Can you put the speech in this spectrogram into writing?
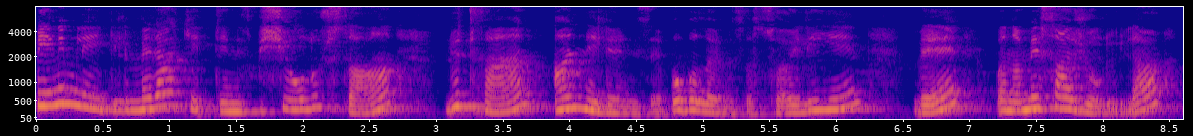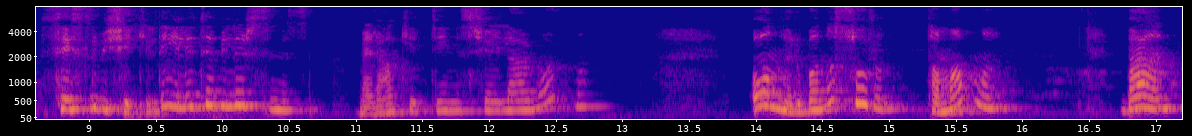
Benimle ilgili merak ettiğiniz bir şey olursa lütfen annelerinize, babalarınıza söyleyin ve bana mesaj yoluyla sesli bir şekilde iletebilirsiniz. Merak ettiğiniz şeyler var mı? Onları bana sorun, tamam mı? Ben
